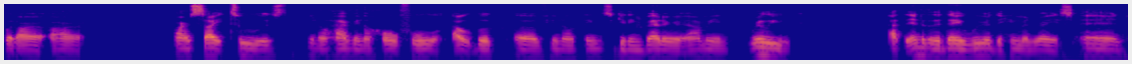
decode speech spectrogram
put our our our sight to is you know having a hopeful outlook of you know things getting better i mean really at the end of the day, we're the human race, and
